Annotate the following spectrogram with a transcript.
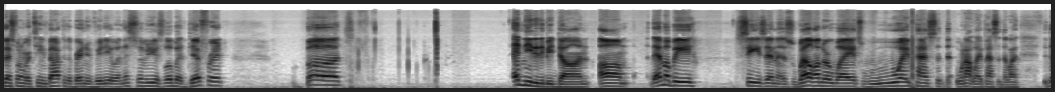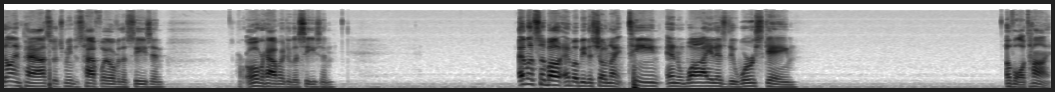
guys found our team back with a brand new video, and this video is a little bit different, but it needed to be done. Um, the MLB season is well underway. It's way past the well, not way past the deadline. The deadline passed, which means it's halfway over the season, or over halfway through the season. And let's talk about MLB The Show 19 and why it is the worst game of all time.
